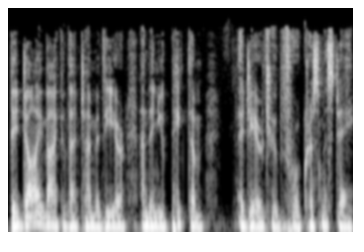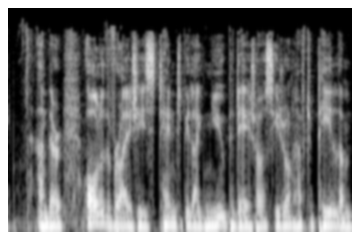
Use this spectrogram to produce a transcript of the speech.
They die back at that time of year, and then you pick them a day or two before Christmas Day. And they're all of the varieties tend to be like new potatoes. You don't have to peel them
